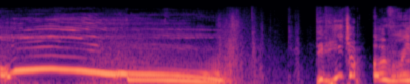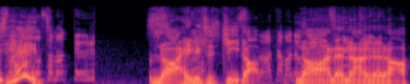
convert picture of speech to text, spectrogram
Oh! Did he jump over his head? Nah, he needs his G'd up. Nah, no, no, no, no.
